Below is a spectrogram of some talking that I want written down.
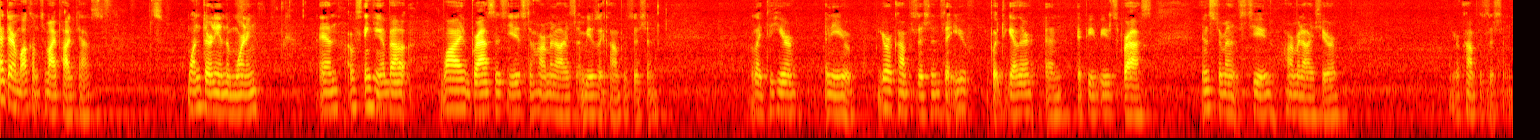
Hi there, and welcome to my podcast. It's 1.30 in the morning, and I was thinking about why brass is used to harmonize a music composition. I'd like to hear any of your compositions that you've put together, and if you've used brass instruments to harmonize your your composition.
